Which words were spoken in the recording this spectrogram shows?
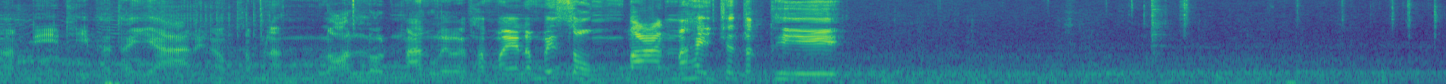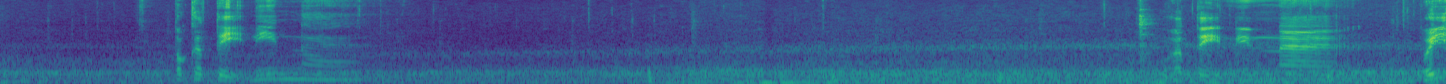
ตอนนี้ที่พัทยานะครับกำลังร้อนรนมากเลยว่าทำไมเราไม่ส่งบ้านมาให้ฉันสักที ปกตินี่นาปกตินี่นาเฮ้ย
